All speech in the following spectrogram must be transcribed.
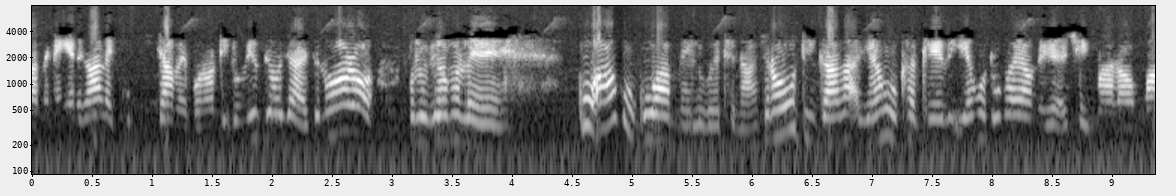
လာမယ်နိုင်ငံတကာလည်းကူညီကြမယ်ပေါ့နော်ဒီလိုမျိုးပြောကြတယ်ကျွန်တော်ကတော့ဘယ်လိုပြောမလဲ ကိုအားကိုကိုရမယ်လို့ပဲထင်တာကျွန်တော်တို့ဒီကာလအရန်ကိုခက်ခဲပြီးအရန်ကိုဒုက္ခရောက်နေတဲ့အချိန်မှာတော့မှ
